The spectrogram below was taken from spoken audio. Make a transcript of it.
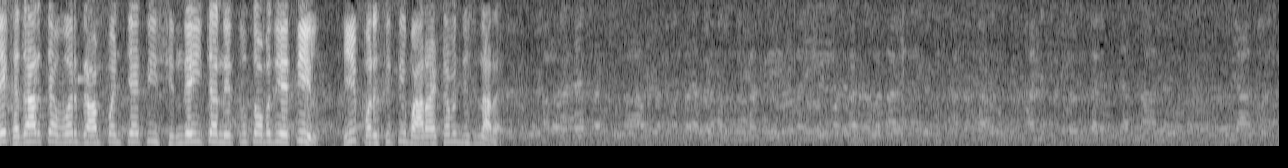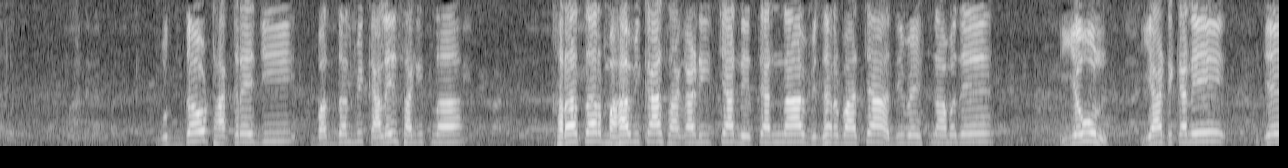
एक हजारच्या वर ग्रामपंचायती शिंदेईच्या नेतृत्वामध्ये येतील. ही परिस्थिती महाराष्ट्रामध्ये दिसणार आहे. उद्धव ठाकरेजी बद्दल मी कालही सांगितलं. खरं तर महाविकास आघाडीच्या नेत्यांना विदर्भाच्या अधिवेशनामध्ये येऊन या ठिकाणी जे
